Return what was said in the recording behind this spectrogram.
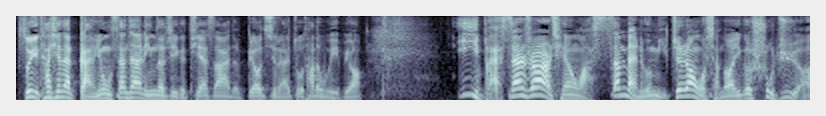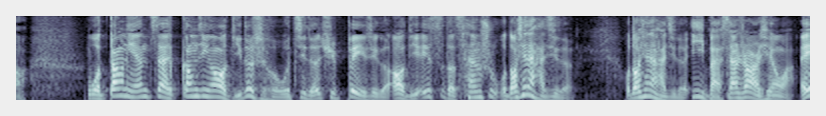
所以它现在敢用三三零的这个 TSI 的标记来做它的尾标，一百三十二千瓦，三百牛米，这让我想到一个数据啊。我当年在刚进奥迪的时候，我记得去背这个奥迪 A 四的参数，我到现在还记得，我到现在还记得一百三十二千瓦。哎，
